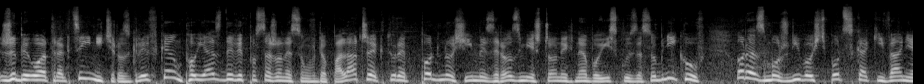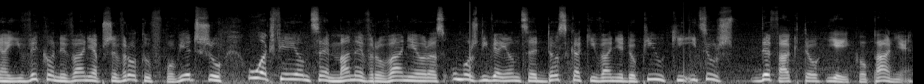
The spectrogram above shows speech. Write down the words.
Żeby uatrakcyjnić rozgrywkę, pojazdy wyposażone są w dopalacze, które podnosimy z rozmieszczonych na boisku zasobników oraz możliwość podskakiwania i wykonywania przewrotów w powietrzu, ułatwiające manewrowanie oraz umożliwiające doskakiwanie do piłki i cóż, de facto jej kopanie.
